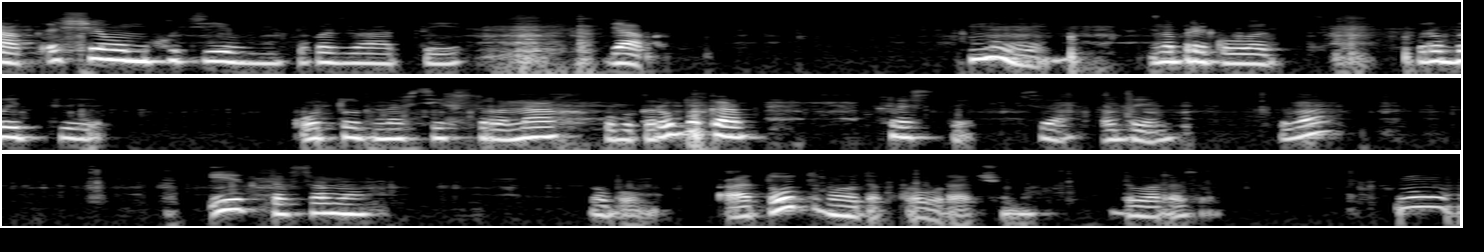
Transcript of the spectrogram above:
Так, а ще вам хотів показати, як, ну, наприклад, зробити отут на всіх сторонах кубика Рубика хрести. Все, один, два. І так само робимо. А тут ми отак поворачуємо два рази. Ну,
